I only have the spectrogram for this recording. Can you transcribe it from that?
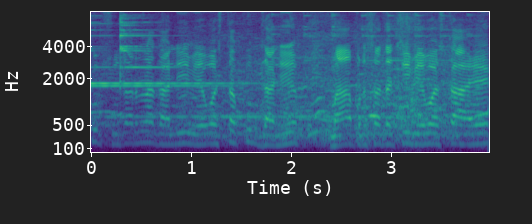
खूप सुधारणा झाली व्यवस्था खूप झाली. महाप्रसादाची व्यवस्था आहे.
